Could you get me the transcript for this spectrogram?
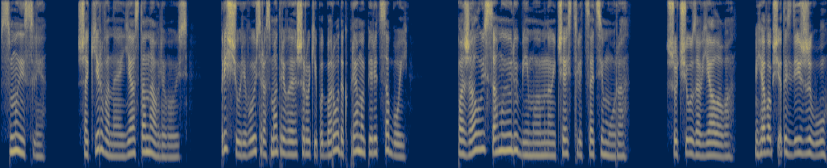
«В смысле?» Шокированная, я останавливаюсь. Прищуриваюсь, рассматривая широкий подбородок прямо перед собой. Пожалуй, самую любимую мной часть лица Тимура. Шучу, Завьялова. Я вообще-то здесь живу.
